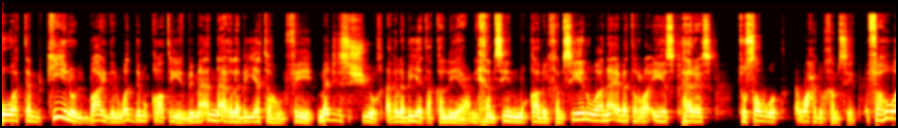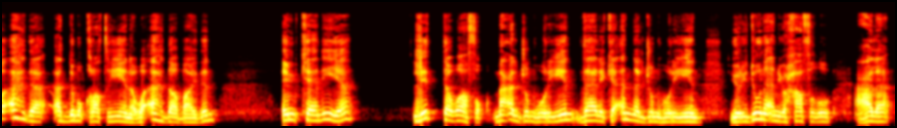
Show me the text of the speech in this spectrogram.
هو تمكين البايدن والديمقراطيين بما أن أغلبيتهم في مجلس الشيوخ أغلبية أقلية يعني 50 مقابل 50 ونائبة الرئيس هاريس تصوت 51 فهو أهدى الديمقراطيين وأهدى بايدن إمكانية للتوافق مع الجمهوريين ذلك أن الجمهوريين يريدون أن يحافظوا على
